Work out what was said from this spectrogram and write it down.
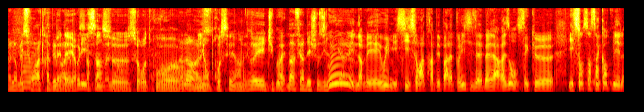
Ah non, mais ils sont Euh, rattrapés Bah, par la D'ailleurs, police. certains hein, se, se retrouvent euh, Non, non, mis en procès. hein. Oui, tu peux Ouais. pas faire des choses Oui, illégales. oui, non, mais oui, mais s'ils sont rattrapés par la police, Isabelle a raison. C'est que ils sont 150 000.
